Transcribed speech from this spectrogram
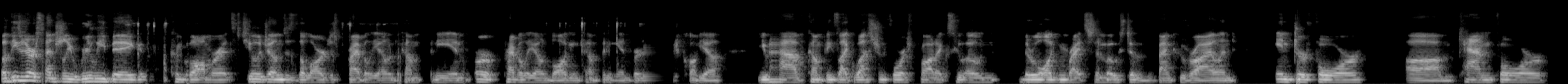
but these are essentially really big conglomerates. Teal Jones is the largest privately owned company in, or privately owned logging company in British Columbia. You have companies like Western Forest Products who own their logging rights to most of Vancouver Island, Interfor, um, Canfor,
